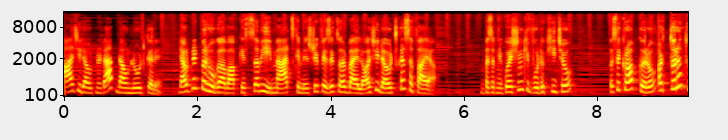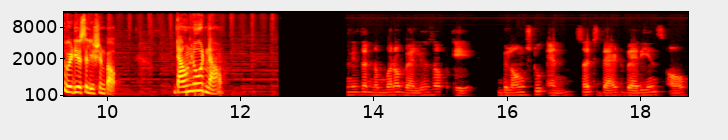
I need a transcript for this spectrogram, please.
आज ही Doubtnut app download करें। डाउटनेट पर होगा अब आपके सभी मैथ्स, केमिस्ट्री, फिजिक्स और बायोलॉजी डाउट्स का सफाया। बस अपने क्वेश्चन की फ़ोटो खींचो, उसे क्रॉप करो और तुरंत वीडियो सोल्यूशन पाओ। Download now. Is the number of values of a belongs to n such that variance of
